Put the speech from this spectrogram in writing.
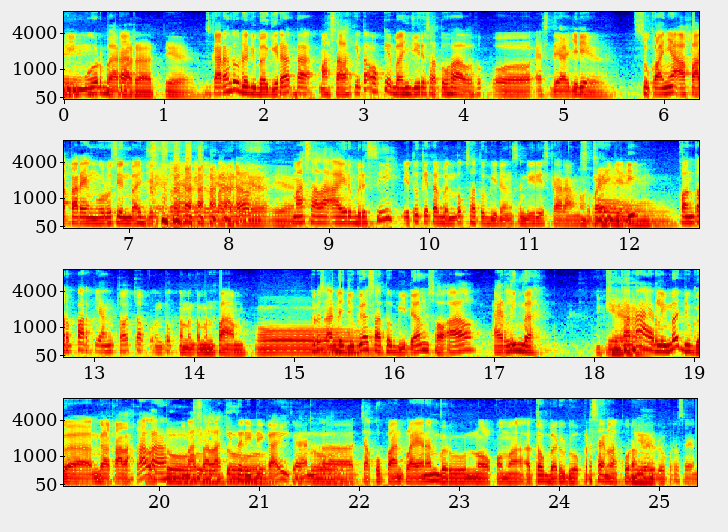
timur, barat. Barat, ya. Sekarang tuh udah dibagi rata. Masalah kita oke banjir satu hal eh, SDA. Jadi Iya. sukanya avatar yang ngurusin banjir itu gitu. Iya, Padahal iya, iya. masalah air bersih itu kita bentuk satu bidang sendiri sekarang supaya Oke. jadi counterpart yang cocok untuk teman-teman PAM. Oh. Terus ada juga satu bidang soal air limbah. Iya. Karena air limbah juga nggak kalah-kalah. Betul, Masalah kita di betul, DKI kan betul. eh, cakupan pelayanan baru 0, atau baru 2% lah kurang Iya. dari 2%.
